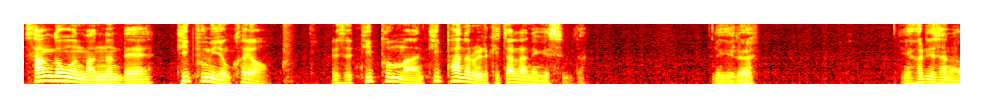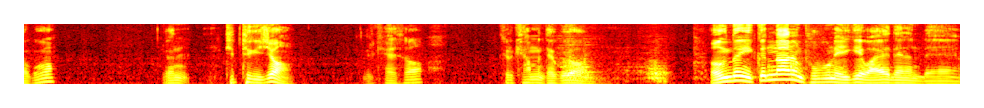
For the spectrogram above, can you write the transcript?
상동은 맞는데 뒷품이 좀 커요. 그래서 뒷품만 뒷판으로 이렇게 잘라내겠습니다. 여기를 이 허리선하고 이건 뒷특이죠. 이렇게 해서 그렇게 하면 되고요. 엉덩이 끝나는 부분에 이게 와야 되는데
